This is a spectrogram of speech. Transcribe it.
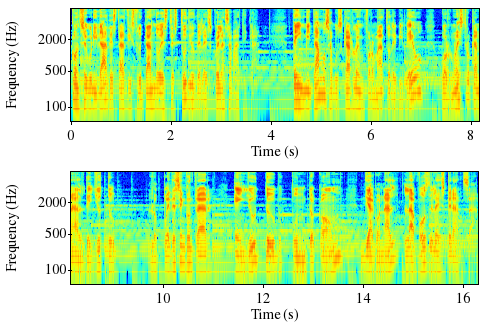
Con seguridad estás disfrutando este estudio de la escuela sabática. Te invitamos a buscarlo en formato de video por nuestro canal de YouTube. Lo puedes encontrar en youtube.com diagonal La Voz de la Esperanza.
